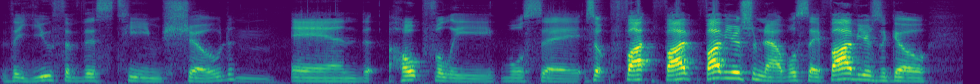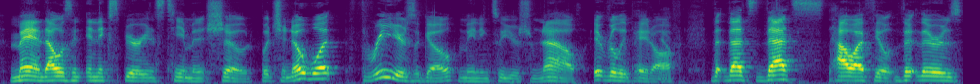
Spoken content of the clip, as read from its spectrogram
the youth of this team showed, mm. and hopefully we'll say so. Five five five years from now, we'll say five years ago, man, that was an inexperienced team and it showed. But you know what? Three years ago, meaning two years from now, it really paid off. Th- that's that's how I feel. Th- there's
